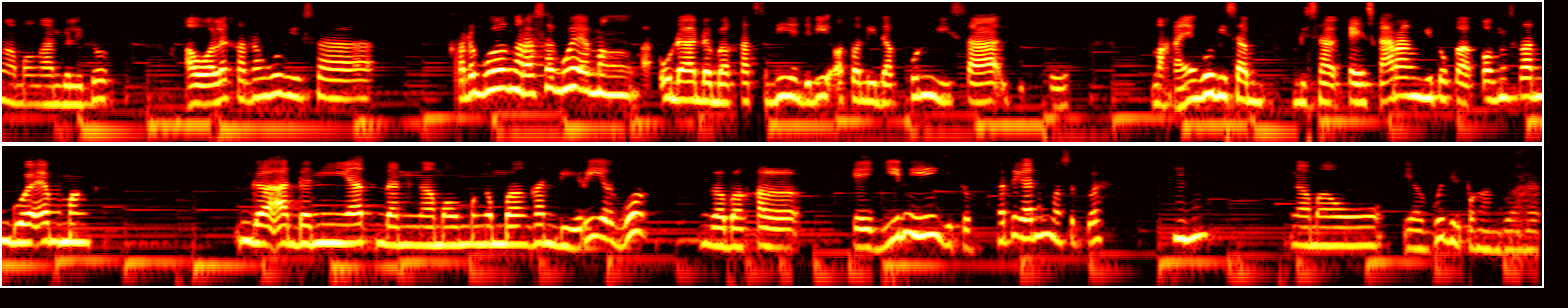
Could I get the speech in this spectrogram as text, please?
nggak mau ngambil itu awalnya karena gue bisa karena gue ngerasa gue emang udah ada bakat seni ya jadi otodidak pun bisa gitu makanya gue bisa bisa kayak sekarang gitu kak. Kalau misalkan gue emang nggak ada niat dan nggak mau mengembangkan diri ya gue nggak bakal kayak gini gitu. Ngerti kan maksud gue? Mhm. nggak mau ya gue jadi pengangguran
